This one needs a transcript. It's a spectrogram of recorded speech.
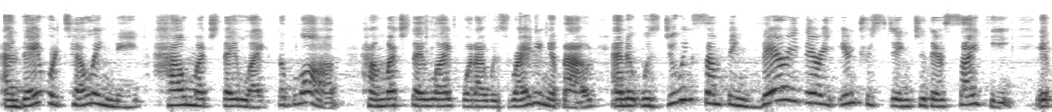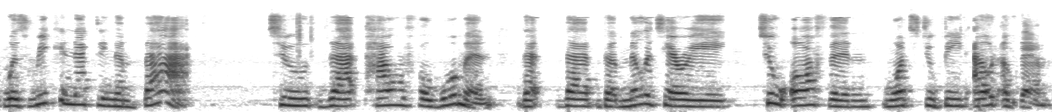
And they were telling me how much they liked the blog, how much they liked what I was writing about. And it was doing something very, very interesting to their psyche. It was reconnecting them back to that powerful woman that, that the military too often wants to beat out of them.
